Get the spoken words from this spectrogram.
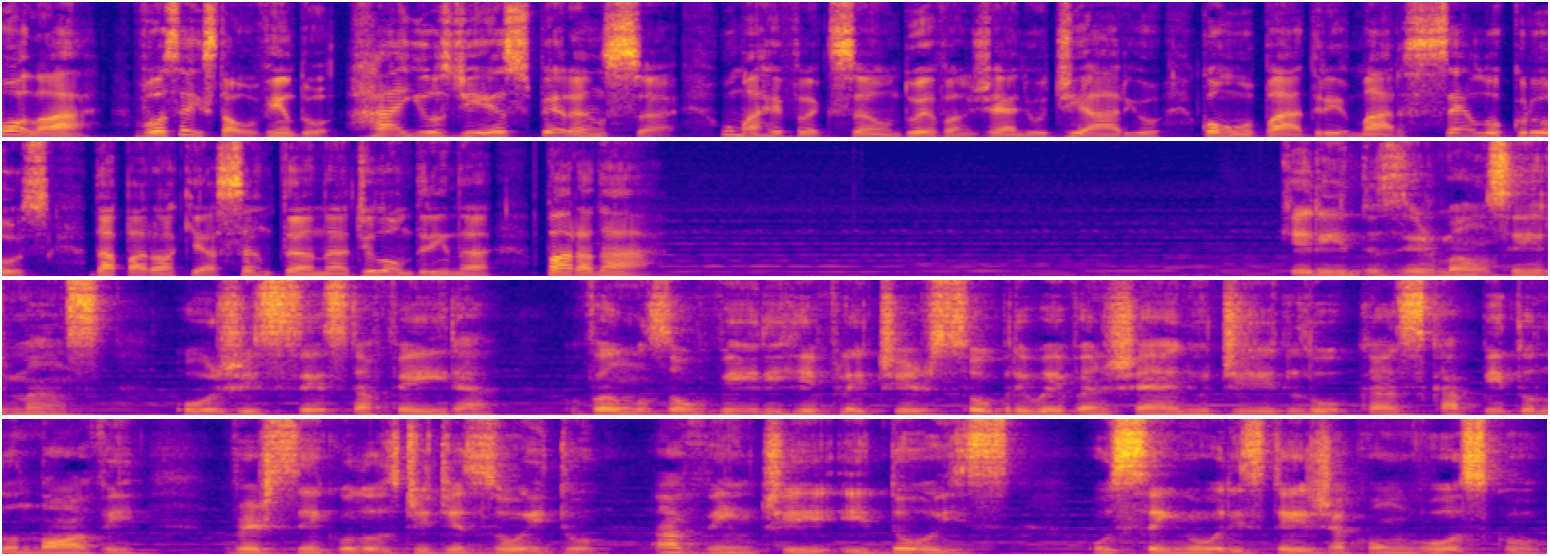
Olá, você está ouvindo Raios de Esperança, uma reflexão do Evangelho diário com o Padre Marcelo Cruz, da Paróquia Santana de Londrina, Paraná. Queridos irmãos e irmãs, hoje, sexta-feira, vamos ouvir e refletir sobre o Evangelho de Lucas, capítulo 9, versículos de 18 a 22 o Senhor esteja convosco,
